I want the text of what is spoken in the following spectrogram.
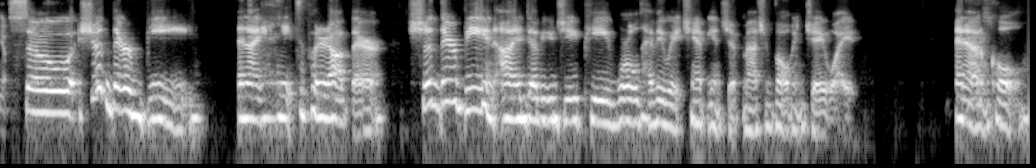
Yep. So, should there be, and I hate to put it out there, should there be an IWGP World Heavyweight Championship match involving Jay White and Adam Yes. Cole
